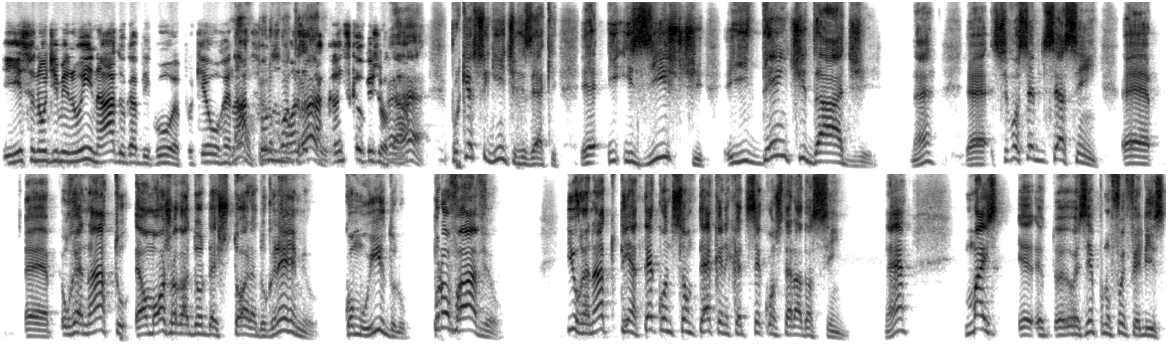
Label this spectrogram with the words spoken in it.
e isso não diminui em nada o Gabigol, é porque o Renato não, foi um dos maiores atacantes que eu vi jogar. É, porque é o seguinte, Rizek, é, existe identidade, né? É, se você me disser assim, é, é, o Renato é o maior jogador da história do Grêmio, como ídolo, Provável. E o Renato tem até condição técnica de ser considerado assim, né? Mas é, é, o exemplo não foi feliz,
